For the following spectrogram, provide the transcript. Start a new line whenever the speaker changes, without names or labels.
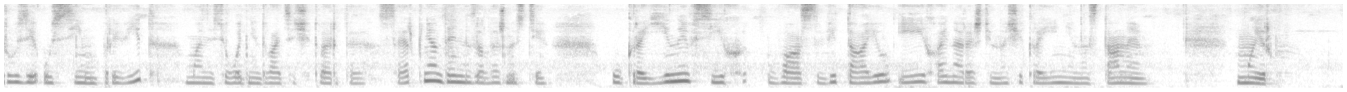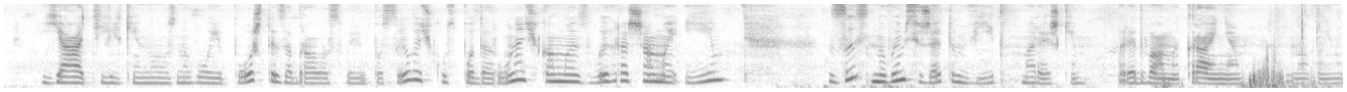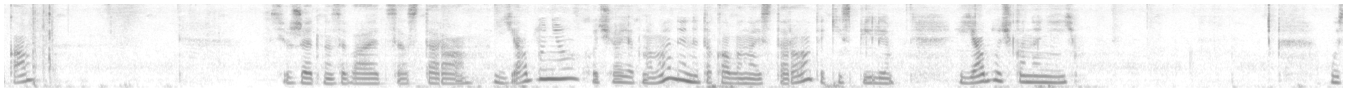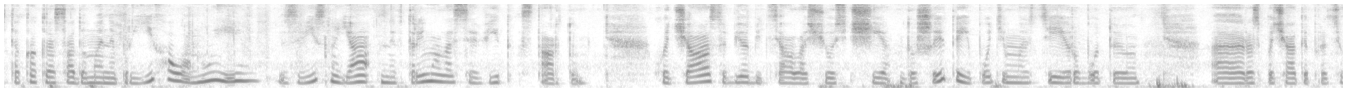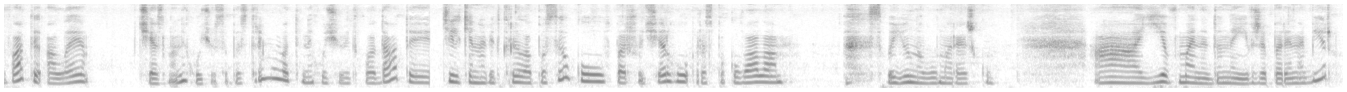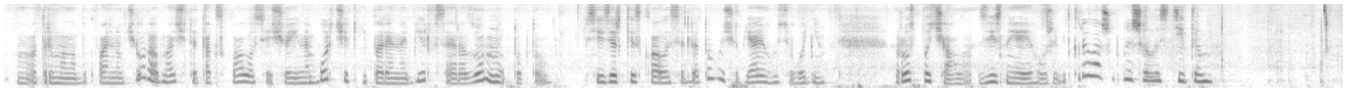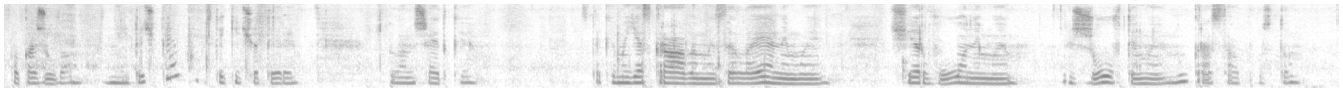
Друзі, усім привіт! У мене сьогодні 24 серпня, День Незалежності України. Всіх вас вітаю і хай нарешті в нашій країні настане мир. Я тільки ну, з нової пошти забрала свою посилочку з подаруночками, з виграшами і з новим сюжетом від мережки. Перед вами крайня новинка. Сюжет називається Стара яблуня. Хоча, як на мене, не така вона і стара, такі спілі яблучка на ній. Ось така краса до мене приїхала. Ну і, звісно, я не втрималася від старту. Хоча собі обіцяла щось ще дошити, і потім з цією роботою е, розпочати працювати, але Чесно, не хочу себе стримувати, не хочу відкладати. Тільки не відкрила посилку, в першу чергу розпакувала свою нову мережку. А Є в мене до неї вже перенабір. Отримала буквально вчора. Бачите, так склалося, що і наборчик, і перенабір, все разом. Ну, тобто, всі зірки склалися для того, щоб я його сьогодні розпочала. Звісно, я його вже відкрила, щоб не шелестіти. Покажу вам ниточки. Ось такі чотири планшетки з такими яскравими, зеленими, червоними, жовтими. Ну, краса просто.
